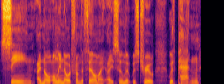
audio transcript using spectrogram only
scene. I know only know it from the film. I, I assume it was true with Patton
